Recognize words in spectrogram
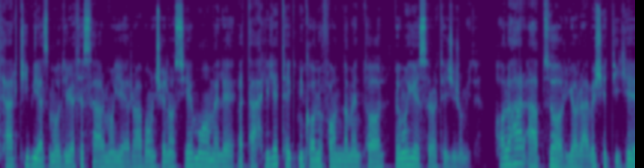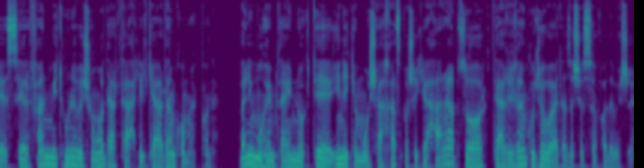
ترکیبی از مدیریت سرمایه، روانشناسی معامله و تحلیل technical و fundamental به ما یه استراتژی رو میده. حالا هر ابزار یا روش دیگه صرفا می‌تونه به شما در تحلیل کردن کمک کنه. ولی مهمترین نکته اینه که مشخص باشه که هر ابزار دقیقا کجا باید ازش استفاده بشه.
